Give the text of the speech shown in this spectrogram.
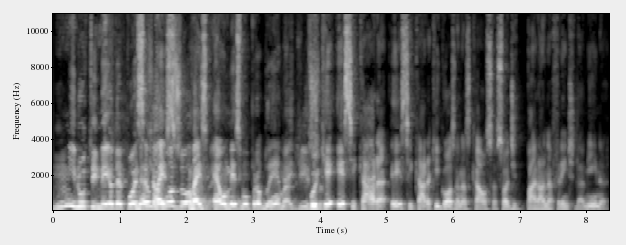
um minuto e meio depois Não, você já mas, gozou. mas né? é o mesmo problema. É disso. Porque esse cara, esse cara que goza nas calças só de parar na frente da mina,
